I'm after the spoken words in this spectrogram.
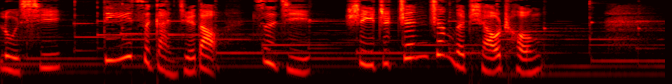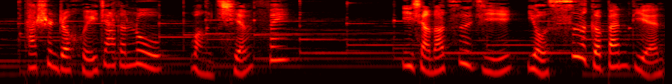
露西第一次感觉到自己是一只真正的瓢虫。它顺着回家的路往前飞，一想到自己有四个斑点，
